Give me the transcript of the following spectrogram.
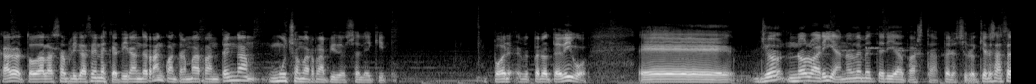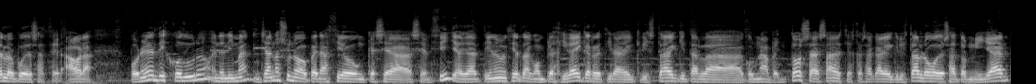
claro, todas las aplicaciones que tiran de RAM, cuanto más RAM tengan, mucho más rápido es el equipo. pero te digo, eh, yo no lo haría, no le metería pasta, pero si lo quieres hacer, lo puedes hacer. Ahora, poner el disco duro en el iMac ya no es una operación que sea sencilla, ya tiene una cierta complejidad, hay que retirar el cristal, quitarla con una ventosa, ¿sabes? Tienes que sacar el cristal, luego desatornillar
